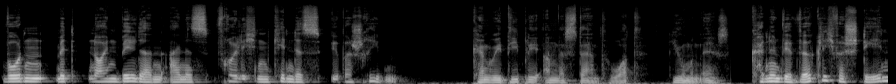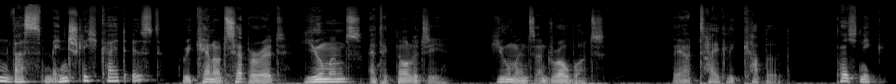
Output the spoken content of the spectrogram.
wurden mit neuen Bildern eines fröhlichen Kindes überschrieben. Can we deeply understand what human is? Können wir wirklich verstehen, was Menschlichkeit ist? We cannot separate humans and technology, humans and robots. They are tightly coupled. Technik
